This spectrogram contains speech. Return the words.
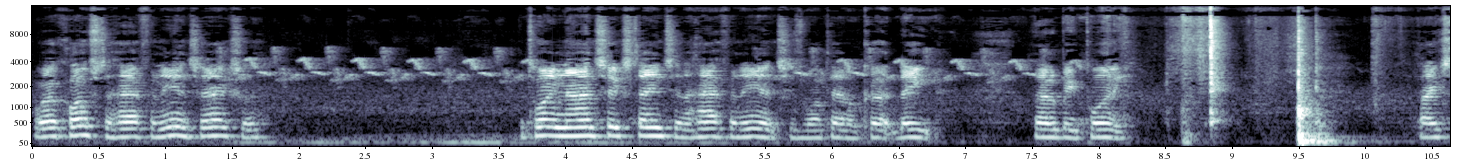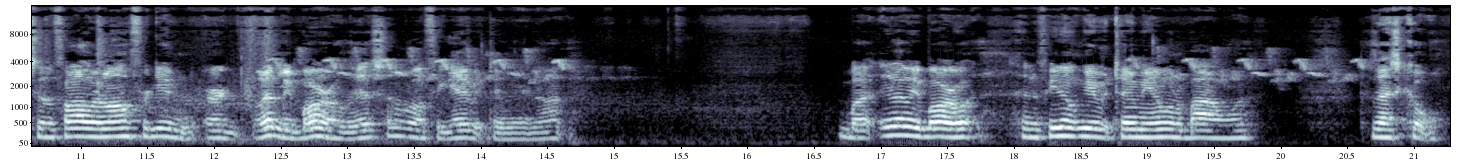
Well, close to half an inch actually. Between 9 sixteenths and a half an inch is what that'll cut deep. That'll be plenty. Thanks to the father-in-law for giving, or letting me borrow this. I don't know if he gave it to me or not. But he let me borrow it. And if he don't give it to me, I'm going to buy one. Because that's cool.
